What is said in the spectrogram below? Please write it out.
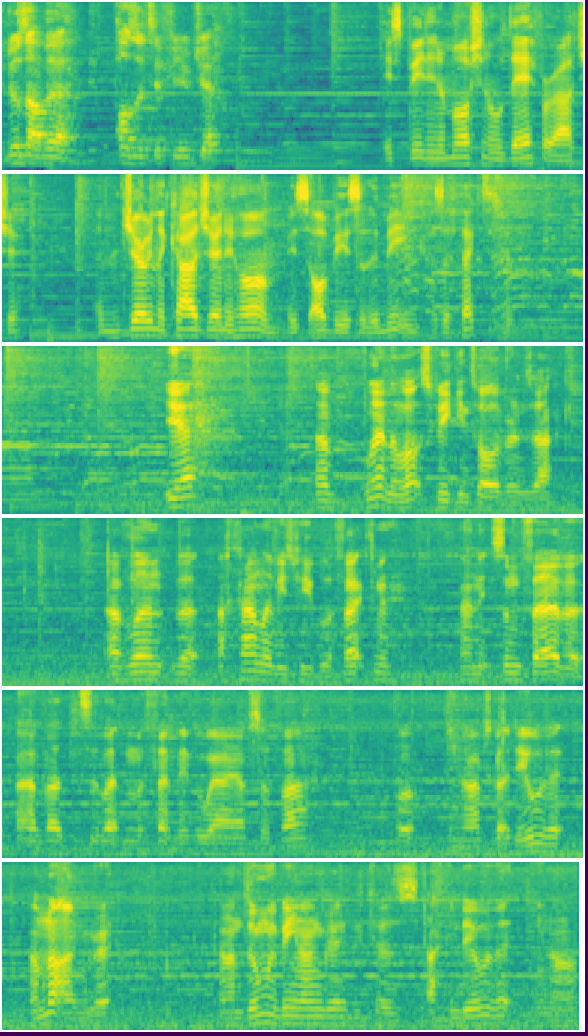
he does have a positive future. It's been an emotional day for Archie, and during the car journey home, it's obvious that the meeting has affected him. Yeah, I've learnt a lot speaking to Oliver and Zach. I've learnt that I can't let these people affect me, and it's unfair that I've had to let them affect me the way I have so far. But, you know, I've just got to deal with it. I'm not angry, and I'm done with being angry because I can deal with it, you know.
